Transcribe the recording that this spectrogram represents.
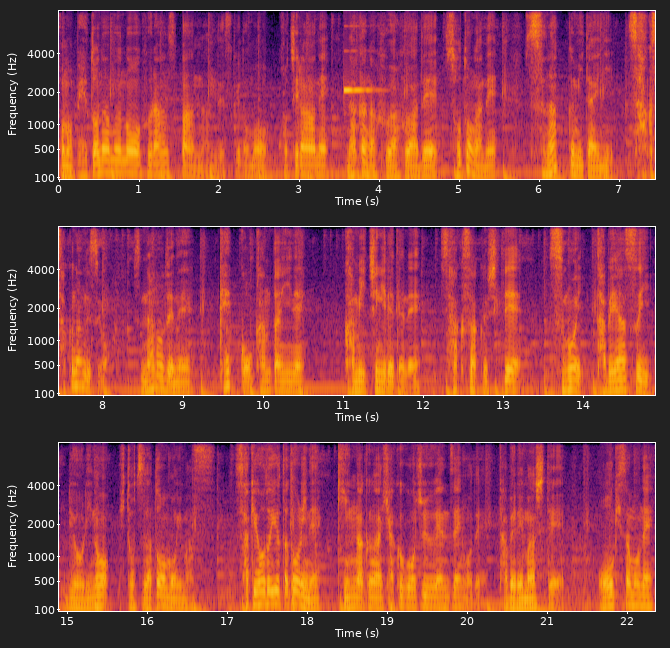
このベトナムのフランスパンなんですけどもこちらはね中がふわふわで外がねスナックみたいにサクサクなんですよ。なのでね結構簡単にね噛みちぎれてねサクサクしてすごい食べやすい料理の一つだと思います。先ほど言った通りね金額が150円前後で食べれまして大きさもね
